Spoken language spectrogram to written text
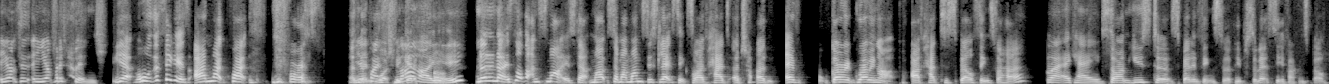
Are you up, to, are you up for the challenge? Yeah, well, the thing is, I'm like quite before us. And You're then quite watch me get smart, it are wrong. you? No, no, no. It's not that I'm smart. It's that my so my mum's dyslexic, so I've had a, ch- an growing growing up, I've had to spell things for her. Right, okay. So I'm used to spelling things for people. So let's see if I can spell.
